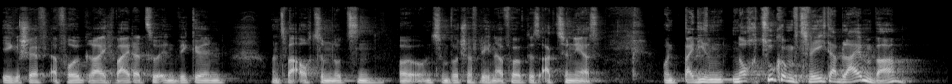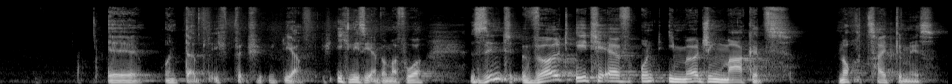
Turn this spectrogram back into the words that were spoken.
ihr Geschäft erfolgreich weiterzuentwickeln und zwar auch zum Nutzen äh, und zum wirtschaftlichen Erfolg des Aktionärs. Und bei diesem noch zukunftsfähig, da bleiben wir. Äh, und da, ich, ja, ich lese sie einfach mal vor. Sind World ETF und Emerging Markets noch zeitgemäß?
